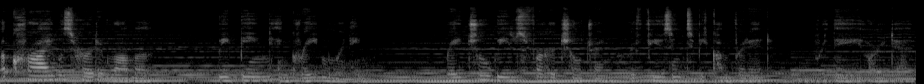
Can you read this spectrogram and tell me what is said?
A cry was heard in Ramah, weeping and great mourning. Rachel weeps for her children, refusing to be comforted, for they are dead.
